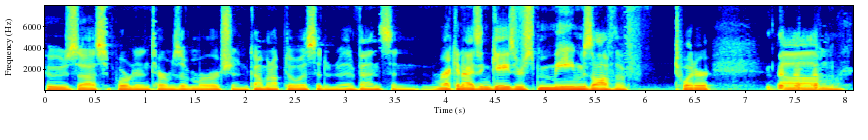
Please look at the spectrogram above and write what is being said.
who's uh, supported in terms of merch and coming up to us at events and recognizing Gazer's memes off of Twitter. Um,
